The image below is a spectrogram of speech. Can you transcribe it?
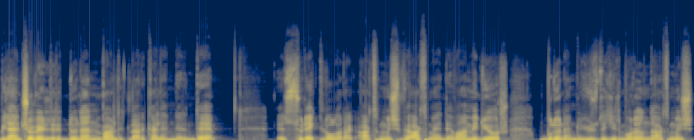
bilanço verileri dönen varlıklar kalemlerinde e, sürekli olarak artmış ve artmaya devam ediyor. Bu dönemde %20 oranında artmış.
